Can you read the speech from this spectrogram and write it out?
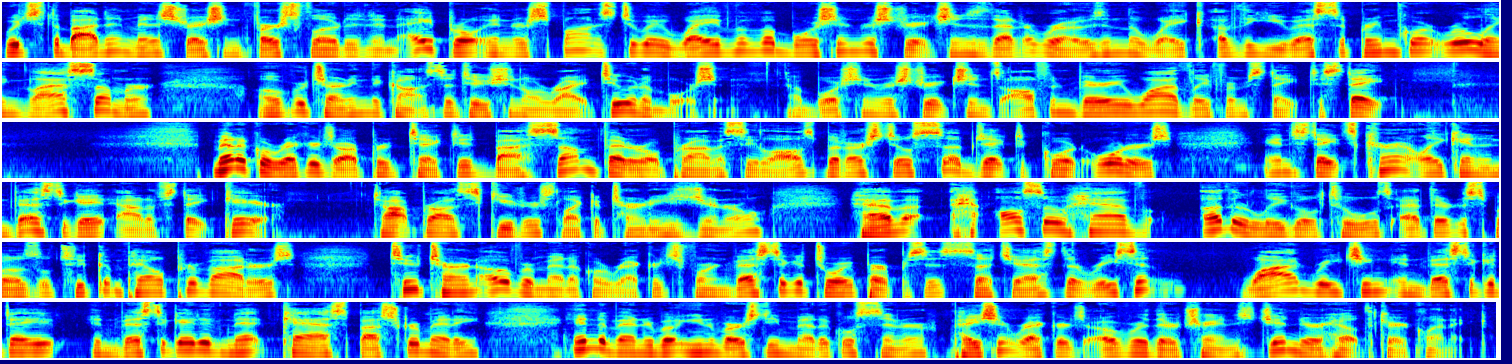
which the Biden administration first floated in April in response to a wave of abortion restrictions that arose in the wake of the U.S. Supreme Court ruling last summer overturning the constitutional right to an abortion. Abortion restrictions often vary widely from state to state. Medical records are protected by some federal privacy laws but are still subject to court orders, and states currently can investigate out of state care. Top prosecutors, like attorneys general, have also have other legal tools at their disposal to compel providers to turn over medical records for investigatory purposes, such as the recent wide-reaching investigative investigative net cast by Skrmetti into Vanderbilt University Medical Center patient records over their transgender healthcare clinic.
